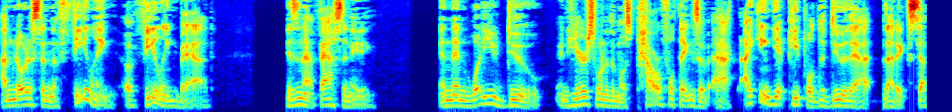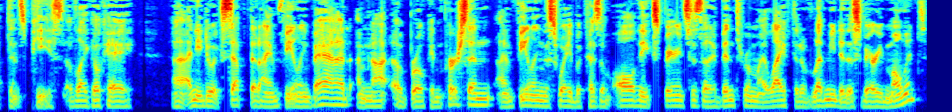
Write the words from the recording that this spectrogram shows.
I'm noticing the feeling of feeling bad. Isn't that fascinating? And then what do you do? And here's one of the most powerful things of ACT. I can get people to do that, that acceptance piece of like, okay, uh, I need to accept that I'm feeling bad. I'm not a broken person. I'm feeling this way because of all the experiences that I've been through in my life that have led me to this very moment.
